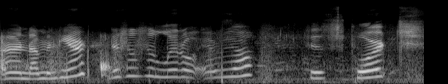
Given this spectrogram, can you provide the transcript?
and I'm in here. This is a little area, his porch.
